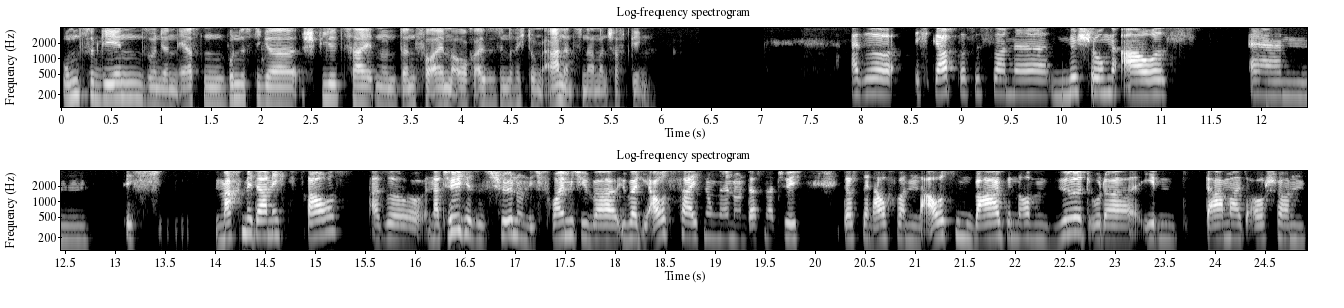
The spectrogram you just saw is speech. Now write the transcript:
umzugehen, so in den ersten Bundesliga-Spielzeiten und dann vor allem auch, als es in Richtung A-Nationalmannschaft ging? Also ich glaube, das ist so eine Mischung aus, ähm, ich mache mir da nichts draus. Also natürlich ist es schön und ich freue mich über, über die Auszeichnungen und dass natürlich das dann auch von außen wahrgenommen wird oder eben damals auch schon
